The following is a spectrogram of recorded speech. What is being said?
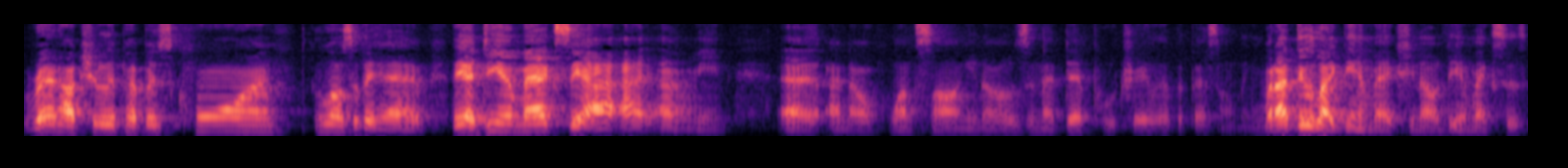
Red Hot Chili Peppers, Korn. Who else did they have? They had DMX. Yeah, I, I, I mean, I, I know one song. You know, it was in that Deadpool trailer, but that's something. But I do like DMX. You know, DMX is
